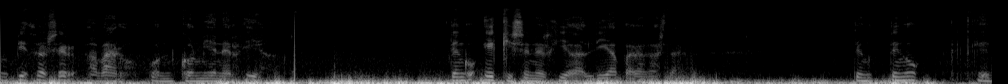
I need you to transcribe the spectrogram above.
empiezo a ser avaro con, con mi energía. Tengo X energía al día para gastar. Tengo, tengo que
